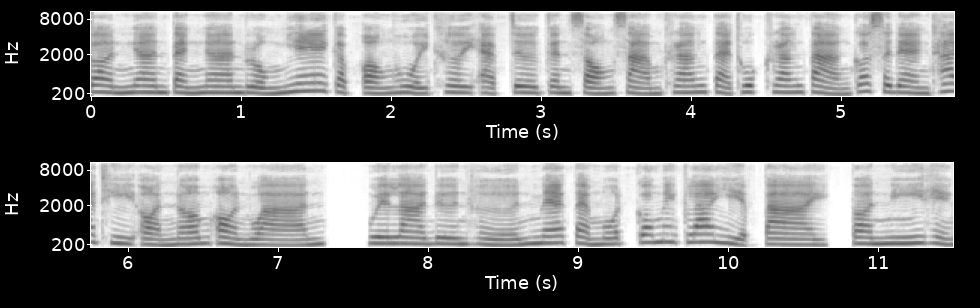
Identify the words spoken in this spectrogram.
ก่อนงานแต่งงานหลงเย่กับอ๋องหวยเคยแอบเจอกันสองสามครั้งแต่ทุกครั้งต่างก็แสดงท่าทีอ่อนน้อมอ่อนหวาน เวลาเดินเหินแม้แต่มดก็ไม่กล้าเหยียบตาย ตอนนี้เห็น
